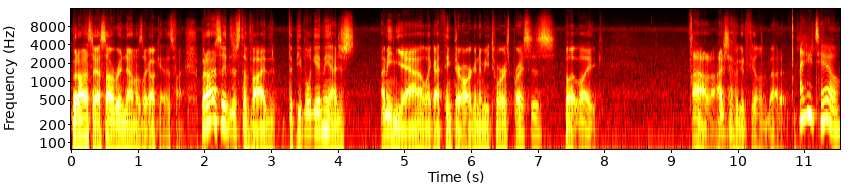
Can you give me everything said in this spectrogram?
but honestly, I saw it written down. I was like, okay, that's fine. But honestly, just the vibe that people gave me, I just, I mean, yeah, like I think there are going to be tourist prices, but like, I don't know. I just have a good feeling about it. I do too.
